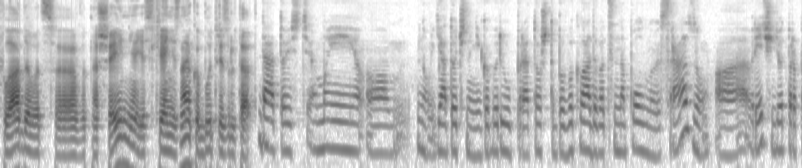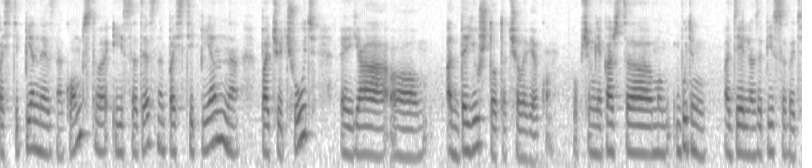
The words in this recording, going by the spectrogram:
вкладываться в отношения, если я не знаю, какой будет результат. Да, то есть мы, э, ну, я точно не говорю про то, чтобы выкладываться на полную сразу, а речь идет про постепенное знакомство и, соответственно, постепенно, по чуть-чуть я э, отдаю что-то человеку. В общем, мне кажется, мы будем отдельно записывать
